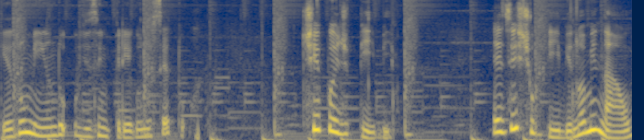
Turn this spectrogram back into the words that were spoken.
resumindo o desemprego no setor. Tipo de PIB: existe o PIB nominal,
